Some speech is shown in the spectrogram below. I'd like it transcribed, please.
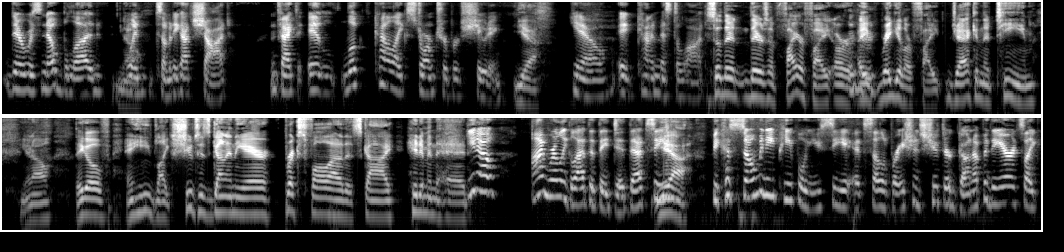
there was no blood No. when somebody got shot. In fact, it looked kind of like stormtroopers shooting. Yeah. You know, it kind of missed a lot. So then there's a firefight or a Mm-hmm. regular fight. Jack and the team, you know, they go and he like shoots his gun in the air, bricks fall out of the sky, hit him in the head. You know, I'm really glad that they did that scene. Yeah. Because so many people you see at celebrations shoot their gun up in the air. It's like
